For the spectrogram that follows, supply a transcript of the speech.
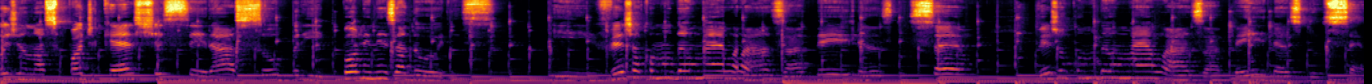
Hoje o nosso podcast será sobre polinizadores. E veja como dão mel as abelhas do céu. Vejam como dão mel as abelhas do céu.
